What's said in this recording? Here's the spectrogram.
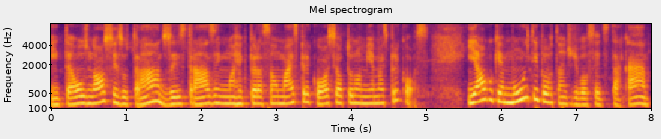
Então, os nossos resultados, eles trazem uma recuperação mais precoce e autonomia mais precoce. E algo que é muito importante de você destacar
